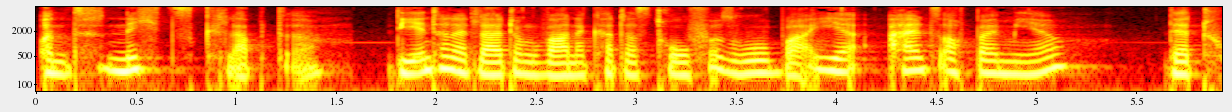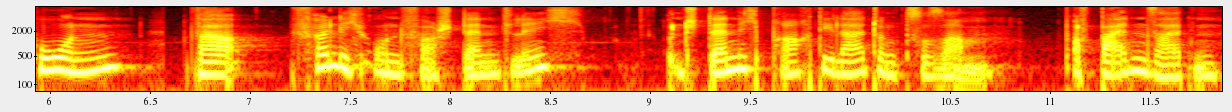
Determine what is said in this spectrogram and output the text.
und nichts klappte. Die Internetleitung war eine Katastrophe, sowohl bei ihr als auch bei mir. Der Ton war völlig unverständlich und ständig brach die Leitung zusammen. Auf beiden Seiten.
